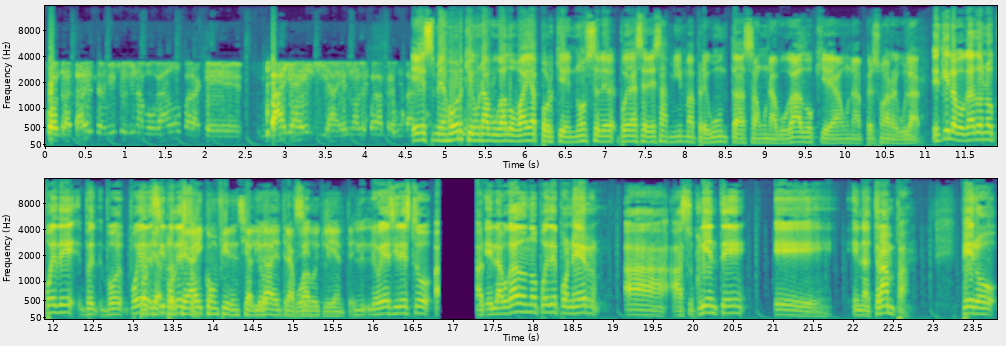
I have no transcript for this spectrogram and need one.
contratar el servicio de un abogado para que vaya él y a él no le puedan preguntar. Es mejor que un abogado vaya porque no se le puede hacer esas mismas preguntas a un abogado que a una persona regular. Es que el abogado no puede, pues, vo- voy a porque decirlo de porque esto. hay confidencialidad Lo- entre abogado sí. y cliente. Le le voy a decir esto. El abogado no puede poner a, a su cliente eh, en la trampa. Pero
